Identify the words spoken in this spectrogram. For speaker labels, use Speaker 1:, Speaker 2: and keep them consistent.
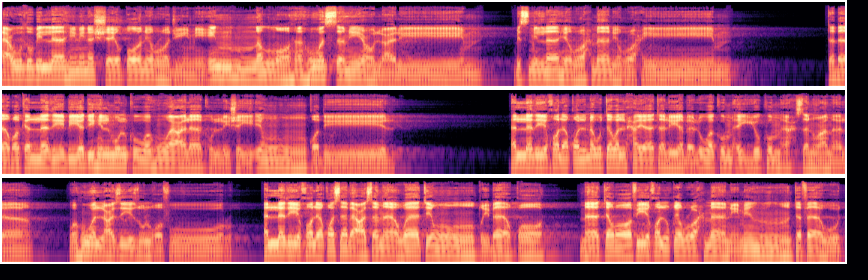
Speaker 1: أعوذ بالله من الشيطان الرجيم. إن الله هو السميع العليم. بسم الله الرحمن الرحيم. تبارك الذي بيده الملك وهو على كل شيء قدير. الذي خلق الموت والحياة ليبلوكم أيكم أحسن عملا وهو العزيز الغفور. الذي خلق سبع سماوات طباقا. ما ترى في خلق الرحمن من تفاوت.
